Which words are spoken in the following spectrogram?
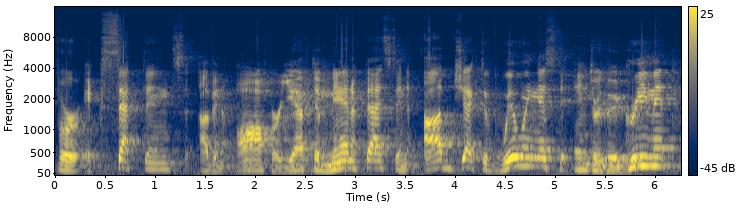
for acceptance of an offer. You have to manifest an objective willingness to enter the agreement.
